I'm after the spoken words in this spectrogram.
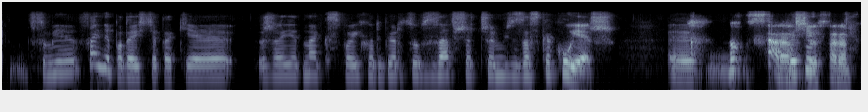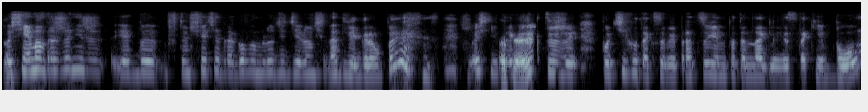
W sumie fajne podejście takie że jednak swoich odbiorców zawsze czymś zaskakujesz. E, no, staram właśnie, się, staram się. Właśnie ja mam wrażenie, że jakby w tym świecie dragowym ludzie dzielą się na dwie grupy. Właśnie okay. którzy po cichu tak sobie pracują i potem nagle jest takie boom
